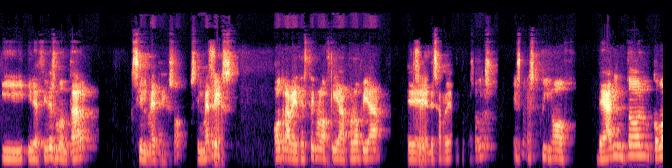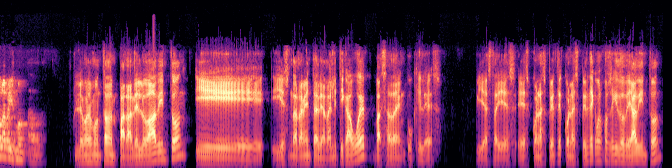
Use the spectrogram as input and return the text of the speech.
y, decides montar Silmetrics, ¿no? Silmetrics, otra vez, es tecnología propia eh, desarrollada por nosotros. Es un spin-off de Addington. ¿Cómo lo habéis montado? Lo hemos montado en paralelo a Addington y, es una herramienta de analítica web basada en cookies. Y ya está, es, con, la experiencia, con la experiencia que hemos conseguido de Addington,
